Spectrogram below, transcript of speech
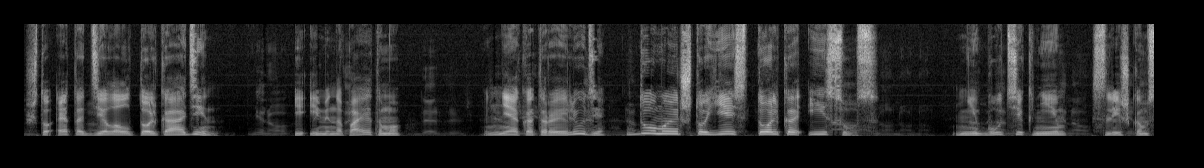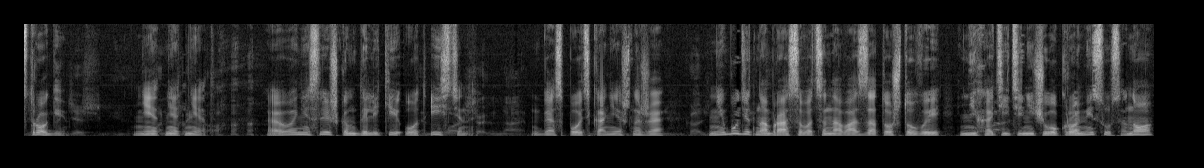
что это делал только один. И именно поэтому некоторые люди думают, что есть только Иисус. Не будьте к ним слишком строги. Нет, нет, нет. Вы не слишком далеки от истины. Господь, конечно же, не будет набрасываться на вас за то, что вы не хотите ничего, кроме Иисуса, но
